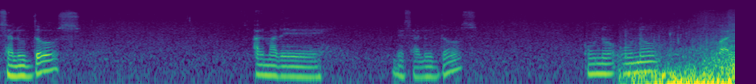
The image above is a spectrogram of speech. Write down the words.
Salud 2. Alma de... De salud 2. 1, 1. Vale.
